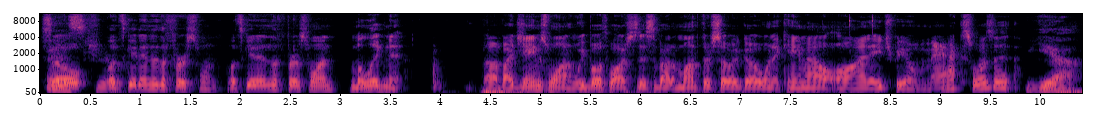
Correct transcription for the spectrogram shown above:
So true. let's get into the first one. Let's get into the first one, *Malignant*. Uh, by James Wan. We both watched this about a month or so ago when it came out on HBO Max, was it? Yeah,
